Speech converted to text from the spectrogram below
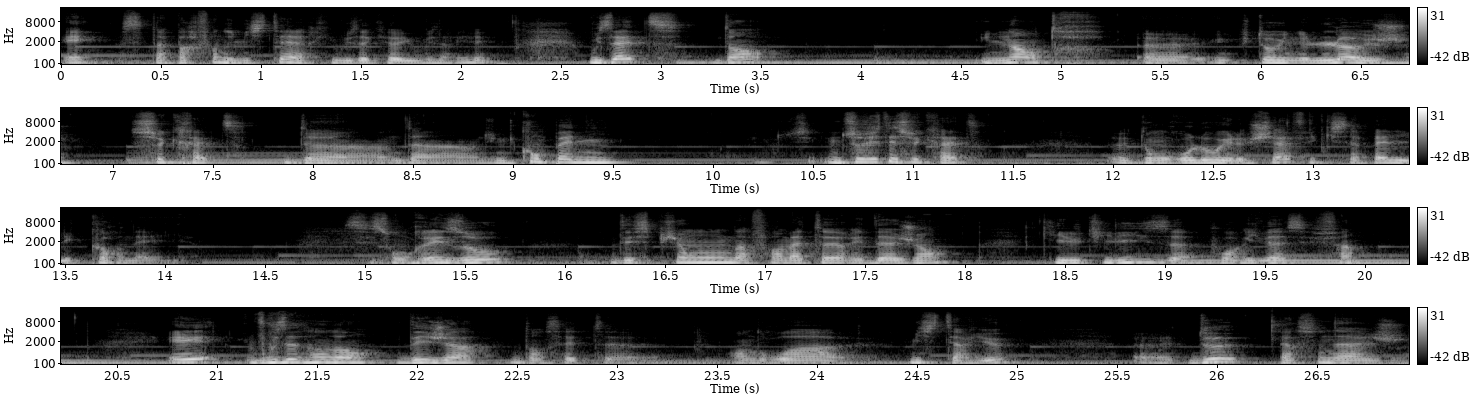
Et c'est un parfum de mystère qui vous accueille vous arrivez. Vous êtes dans une antre, euh, plutôt une loge secrète d'un- d'un- d'une compagnie, une société secrète euh, dont Rollo est le chef et qui s'appelle les Corneilles. C'est son réseau d'espions, d'informateurs et d'agents qu'il utilise pour arriver à ses fins. Et vous attendant déjà dans cet euh, endroit euh, mystérieux, euh, deux personnages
